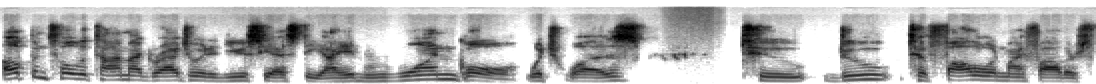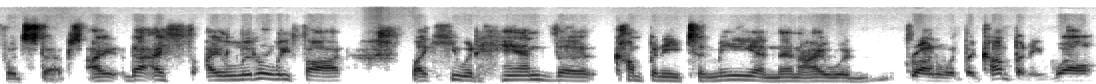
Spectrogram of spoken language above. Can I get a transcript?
up until the time I graduated UCSD, I had one goal, which was to do to follow in my father's footsteps. I I I literally thought like he would hand the company to me and then I would run with the company. Well,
